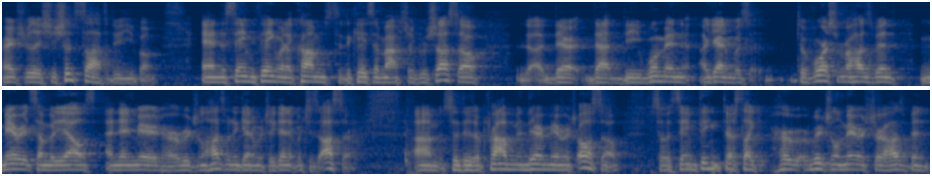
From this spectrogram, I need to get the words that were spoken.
right? She really, she should still have to do yibum. And the same thing when it comes to the case of Machshir Grushaso, uh, there that the woman again was divorced from her husband, married somebody else, and then married her original husband again, which again which is usher. Um, so there's a problem in their marriage also. So same thing, just like her original marriage to her husband,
